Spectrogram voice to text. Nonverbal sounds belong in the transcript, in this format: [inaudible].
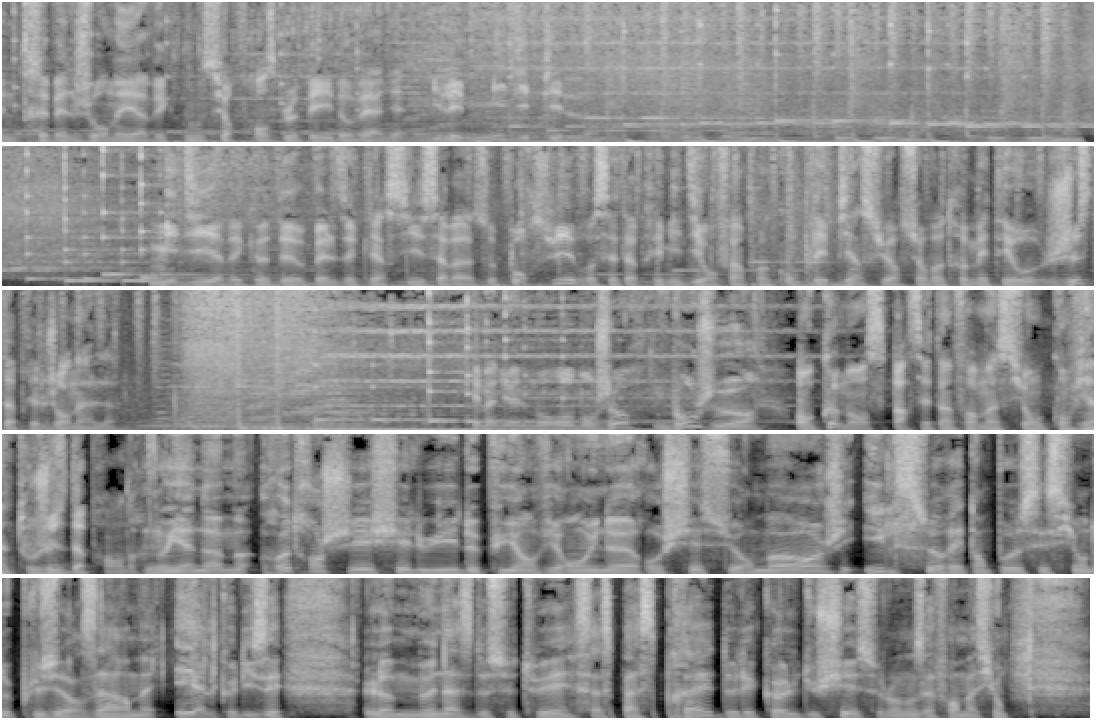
une très belle journée avec nous sur France Bleu Pays d'Auvergne. Il est midi pile. Midi avec de belles éclaircies, ça va se poursuivre cet après-midi. On fait un point complet bien sûr sur votre météo juste après le journal. Emmanuel Moreau, bonjour. Bonjour. On commence par cette information qu'on vient tout juste d'apprendre. Oui, un homme retranché chez lui depuis environ une heure au Chais-sur-Morge. Il serait en possession de plusieurs armes et alcoolisé. L'homme menace de se tuer. Ça se passe près de l'école du Chais, selon nos informations.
